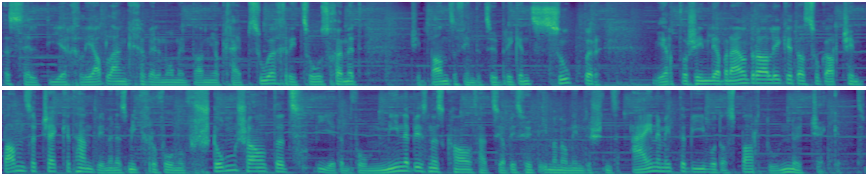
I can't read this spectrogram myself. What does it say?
Es soll die ein bisschen ablenken, weil momentan ja keine Besucher in Zoos kommen. Die Schimpansen finden es übrigens super. Wird wahrscheinlich aber auch daran liegen, dass sogar Schimpansen gecheckt haben, wie man ein Mikrofon auf Stumm schaltet. Bei jedem von meinen Business Calls hat es ja bis heute immer noch mindestens einen mit dabei, der das partout nicht checkt.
